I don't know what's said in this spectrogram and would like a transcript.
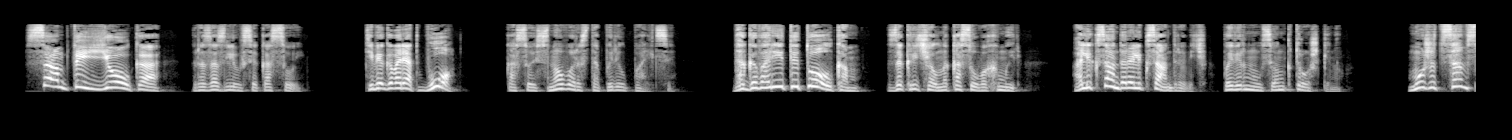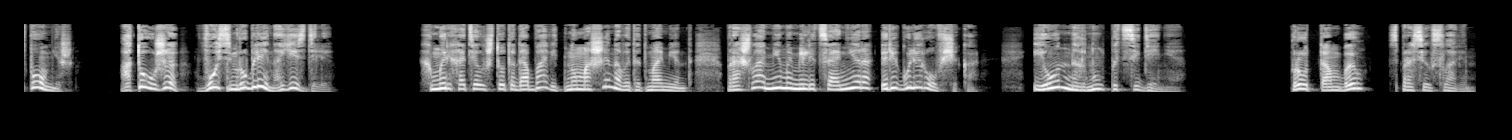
«Сам ты ёлка!» — разозлился Косой. «Тебе говорят «во!» Косой снова растопырил пальцы. «Да говори ты толком!» — закричал на Косова хмырь. «Александр Александрович!» — повернулся он к Трошкину. «Может, сам вспомнишь? А то уже восемь рублей наездили!» Хмырь хотел что-то добавить, но машина в этот момент прошла мимо милиционера-регулировщика, и он нырнул под сиденье. «Пруд там был?» — спросил Славин.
